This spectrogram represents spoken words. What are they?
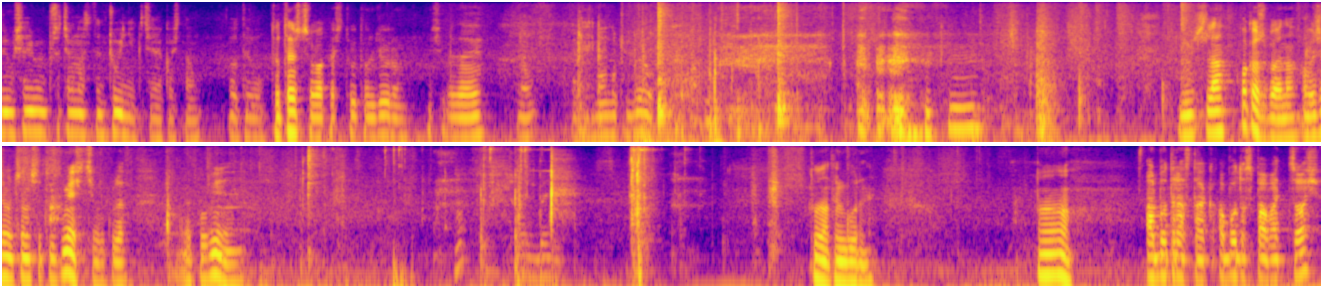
Mogli musieliby przeciągnąć ten czujnik cię jakoś tam do tyłu. To też trzeba jakaś tu tą dziurą, mi się wydaje. No, tak najlepiej było. Myślę, pokaż go no. Obejrzymy czy on się tu zmieści w ogóle. Ale powinien. Tu na ten górny. O, Albo teraz tak, albo dospawać coś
